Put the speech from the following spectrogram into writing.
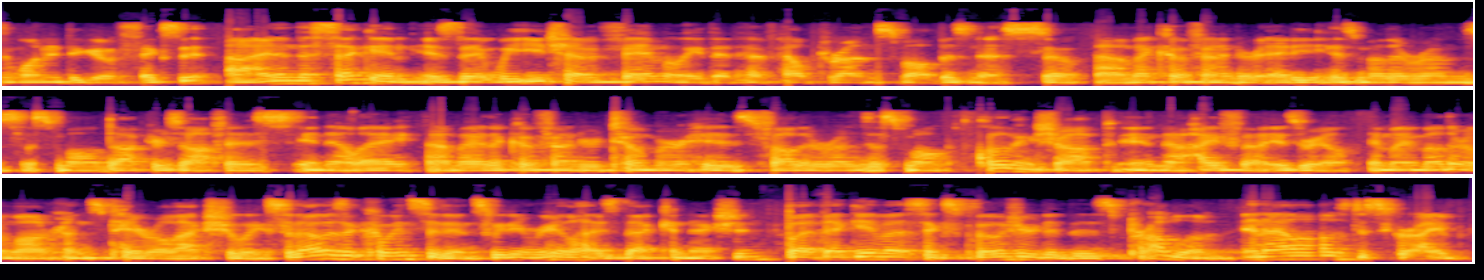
and wanted to go fix it. Uh, and then the second is that we each have a family that have helped run small business. So uh, my co-founder Eddie, his mother runs a small doctor's office in LA. Uh, my other co-founder Tomer, his father runs a small clothing shop in uh, Haifa, Israel, and my mother-in-law runs payroll actually. So that was a coincidence. We didn't realize that connection, but that gave us exposure to this problem. And I always describe,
